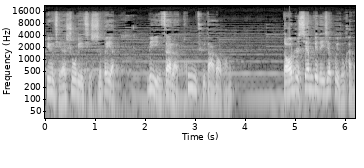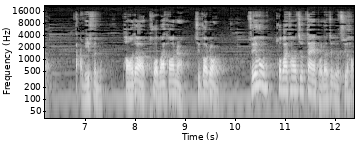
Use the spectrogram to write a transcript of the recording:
并且树立起石碑啊，立在了通衢大道旁，导致鲜卑的一些贵族看到了，大为愤怒，跑到拓跋焘那儿去告状了。随后，拓跋焘就逮捕了这个崔浩，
